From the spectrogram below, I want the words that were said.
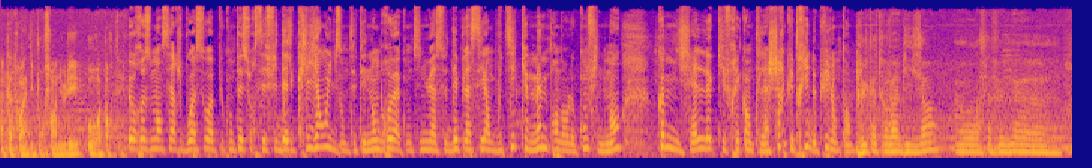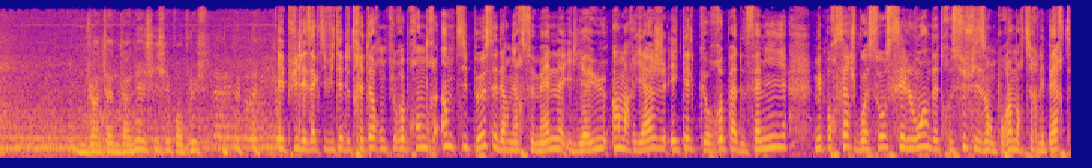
à 90% annulé ou reporté. Heureusement, Serge Boisseau a pu compter sur ses fidèles clients. Ils ont été nombreux à continuer à se déplacer en boutique, même pendant le confinement, comme Michel, qui fréquente la charcuterie depuis longtemps. J'ai 90 ans, ça fait bien une vingtaine d'années, si c'est pas plus. Et puis les activités de traiteur ont pu reprendre un petit peu ces dernières semaines. Il y a eu un mariage et quelques repas de famille. Mais pour Serge Boisseau, c'est loin d'être suffisant pour amortir les pertes.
